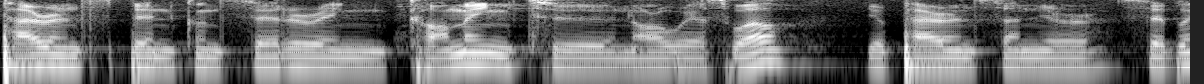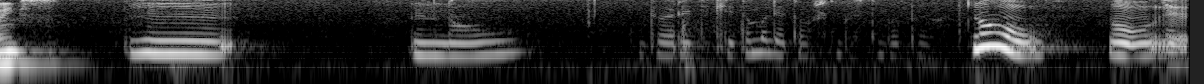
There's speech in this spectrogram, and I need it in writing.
parents been considering coming to Norway as well? Your parents and your siblings? М, Ну, ну, ну, э,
